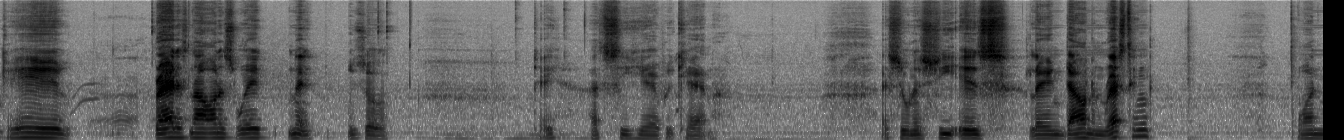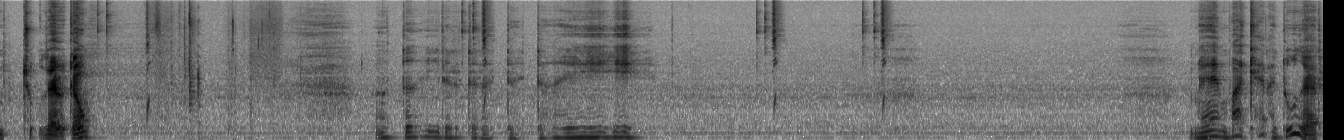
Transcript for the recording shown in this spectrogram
Okay. Brad is now on his way. No, so. Okay, let's see here if we can. As soon as she is laying down and resting. One, two, there we go. Man, why can't I do that?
